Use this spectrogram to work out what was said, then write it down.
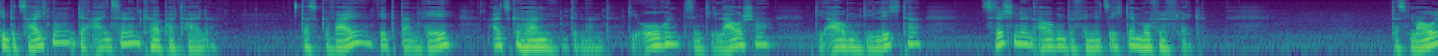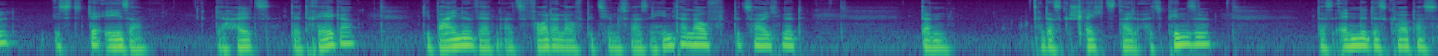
Die Bezeichnung der einzelnen Körperteile. Das Geweih wird beim Reh als Gehörn genannt. Die Ohren sind die Lauscher, die Augen die Lichter, zwischen den Augen befindet sich der Muffelfleck. Das Maul ist der Eser, der Hals der Träger, die Beine werden als Vorderlauf bzw. Hinterlauf bezeichnet, dann das Geschlechtsteil als Pinsel, das Ende des Körpers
